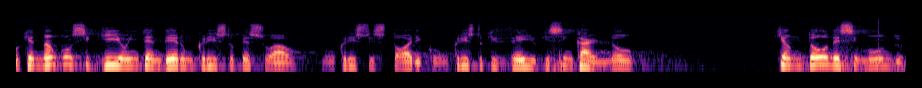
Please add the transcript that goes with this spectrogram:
porque não conseguiam entender um Cristo pessoal, um Cristo histórico, um Cristo que veio, que se encarnou, que andou nesse mundo,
